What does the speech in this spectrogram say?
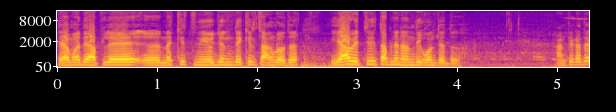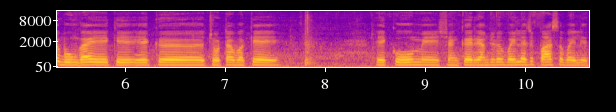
त्यामध्ये आपले नक्कीच नियोजन देखील चांगलं होतं. या व्यतिरिक्त आपले नंदी कोणते दादा? आमच्याकडे आता भुंगा आहे एक एक छोटा बके आहे एक ओम आहे शंकर आहे. आमच्याकडे बैलाचे पाच बैल आहेत.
